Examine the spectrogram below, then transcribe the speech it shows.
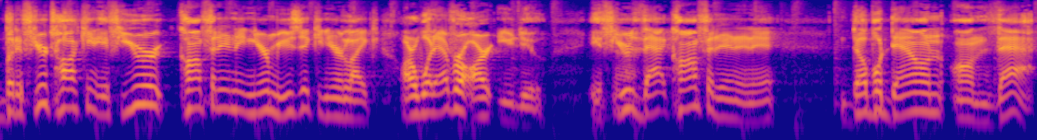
But if you're talking, if you're confident in your music and you're like, or whatever art you do, if you're that confident in it, double down on that.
